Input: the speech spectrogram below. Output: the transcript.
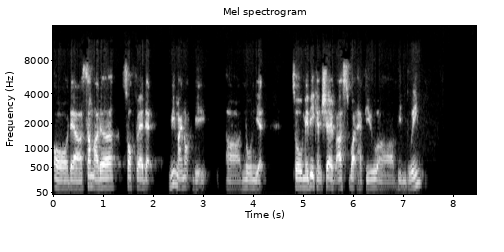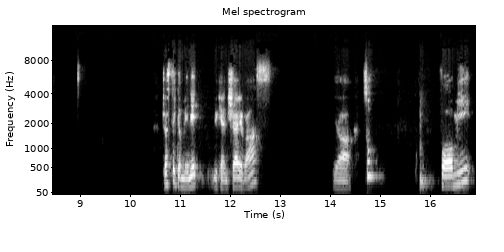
or there are some other software that we might not be uh, known yet. So maybe you can share with us what have you uh, been doing just take a minute. You can share with us. Yeah. So for me,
